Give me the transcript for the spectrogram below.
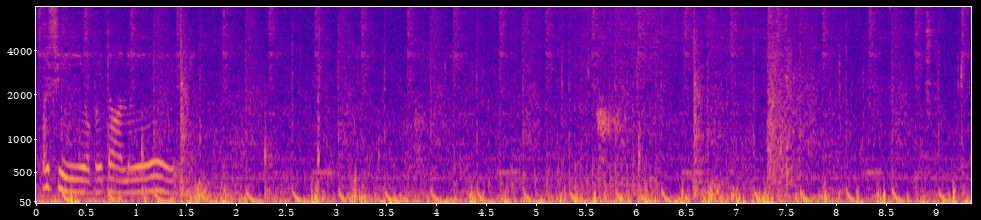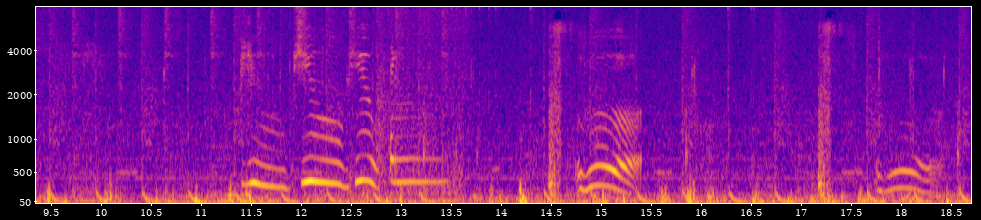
ก็ฉีออไปต่อเลยพิวพิวพิวปิ้งเอออืออ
